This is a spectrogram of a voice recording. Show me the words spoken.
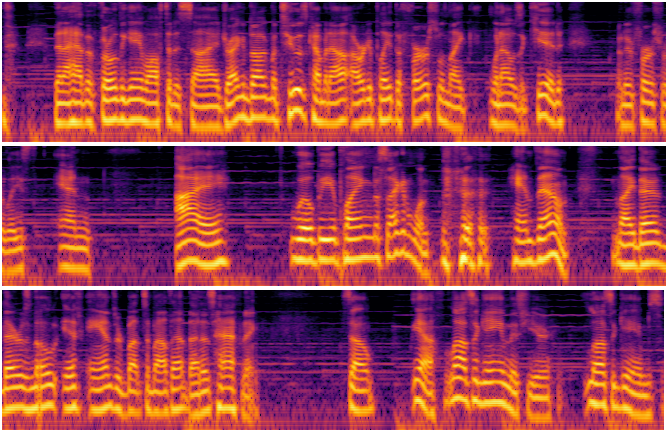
then I have to throw the game off to the side. Dragon Dogma 2 is coming out. I already played the first one like when I was a kid when it first released, and I will be playing the second one, hands down. Like there, there's no if, ands, or buts about that. That is happening. So, yeah, lots of game this year, lots of games.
